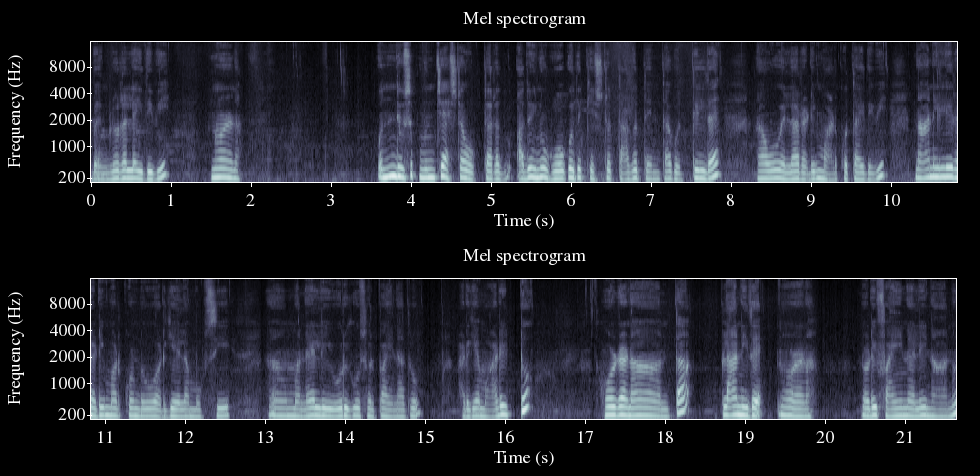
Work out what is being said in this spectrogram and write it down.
ಬೆಂಗಳೂರಲ್ಲೇ ಇದ್ದೀವಿ ನೋಡೋಣ. ಒಂದು ದಿವ್ಸಕ್ಕೆ ಮುಂಚೆ ಅಷ್ಟೇ ಹೋಗ್ತಾ ಇರೋದು. ಅದು ಇನ್ನೂ ಹೋಗೋದಕ್ಕೆ ಎಷ್ಟೊತ್ತಾಗುತ್ತೆ ಅಂತ ಗೊತ್ತಿಲ್ಲದೆ ನಾವು ಎಲ್ಲ ರೆಡಿ ಮಾಡ್ಕೋತಾ ಇದ್ದೀವಿ. ನಾನಿಲ್ಲಿ ರೆಡಿ ಮಾಡಿಕೊಂಡು ಅಡುಗೆ ಎಲ್ಲ ಮುಗಿಸಿ ಮನೆಯಲ್ಲಿ ಇವರಿಗೂ ಸ್ವಲ್ಪ ಏನಾದರೂ ಅಡುಗೆ ಮಾಡಿಟ್ಟು ಹೊರಡೋಣ ಅಂತ ಪ್ಲ್ಯಾನ್ ಇದೆ. ನೋಡೋಣ. ನೋಡಿ, ಫೈನಲಿ ನಾನು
